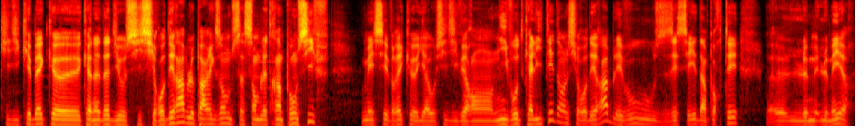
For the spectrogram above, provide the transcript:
Qui dit Québec, euh, Canada dit aussi sirop d'érable, par exemple. Ça semble être un poncif, mais c'est vrai qu'il y a aussi différents niveaux de qualité dans le sirop d'érable et vous essayez d'importer euh, le, meilleur.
